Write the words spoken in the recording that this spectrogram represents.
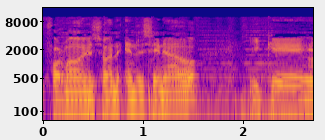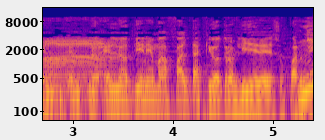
formado en el, en el Senado y que él, Ah. él no, él no tiene más faltas que otros líderes de sus partidos.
